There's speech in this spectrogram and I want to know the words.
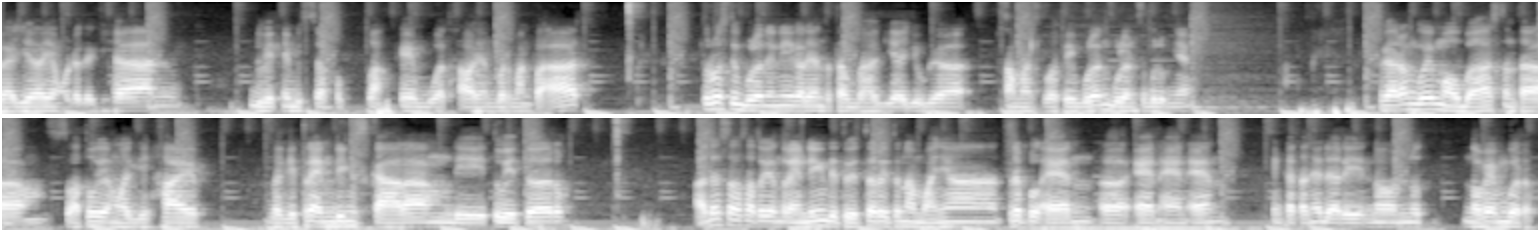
aja yang udah gajian, duitnya bisa kepake buat hal yang bermanfaat. Terus di bulan ini kalian tetap bahagia juga sama seperti bulan-bulan sebelumnya. Sekarang gue mau bahas tentang sesuatu yang lagi hype, lagi trending sekarang di Twitter. Ada salah satu yang trending di Twitter itu namanya Triple N, uh, NNN, singkatannya dari No November.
